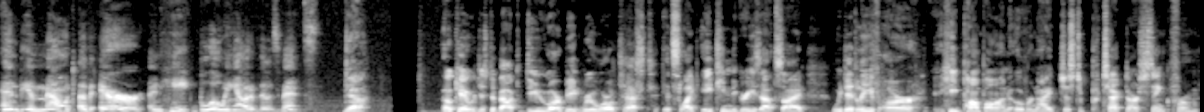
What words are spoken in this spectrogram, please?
and the amount of air and heat blowing out of those vents. Yeah. Okay, we're just about to do our big real world test. It's like 18 degrees outside. We did leave our heat pump on overnight just to protect our sink from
